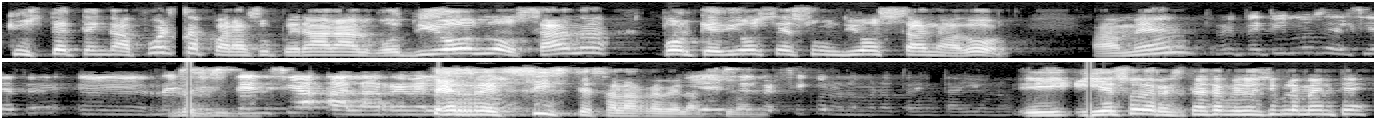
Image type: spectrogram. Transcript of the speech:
que usted tenga fuerza para superar algo. Dios lo sana porque Dios es un Dios sanador. Amén. Repetimos el 7, eh, resistencia a la revelación. Te resistes a la revelación. Y es el versículo número 31. Y, y eso de resistencia a la revelación simplemente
